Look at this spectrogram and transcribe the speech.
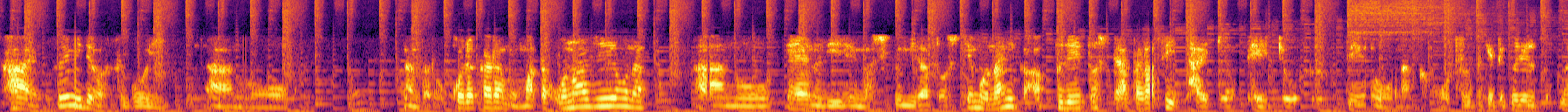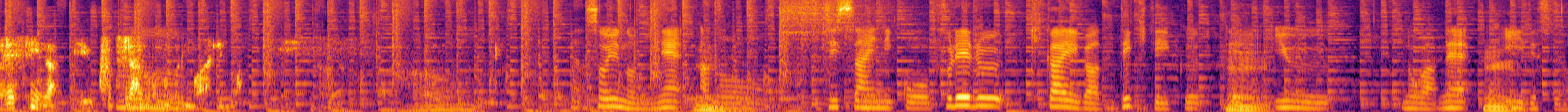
はい、そういう意味ではすごいあのなんだろう。これからもまた同じようなあの AI の DJ の仕組みだとしても何かアップデートして新しい体験を提供するっていうのをなんかこう続けてくれると嬉しいなっていうこちらの思いもあります。そういうのにね、うん。あの実際にこう触れる機会ができていくっていうのがね、うん。いいですよ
